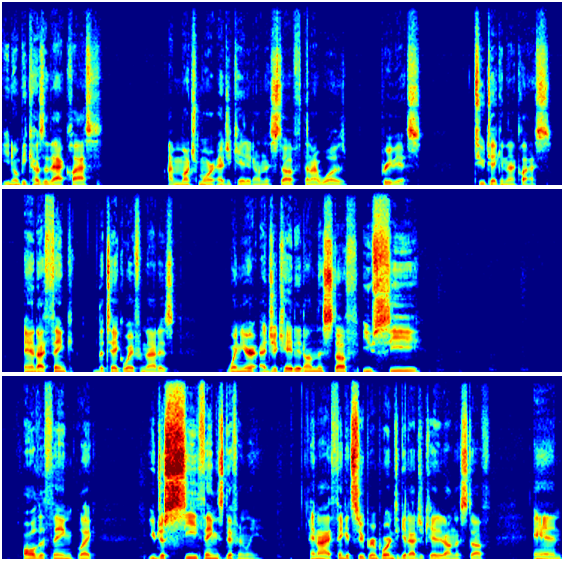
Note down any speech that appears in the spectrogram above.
you know, because of that class, I'm much more educated on this stuff than I was previous to taking that class. And I think the takeaway from that is when you're educated on this stuff, you see all the thing like you just see things differently. And I think it's super important to get educated on this stuff and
